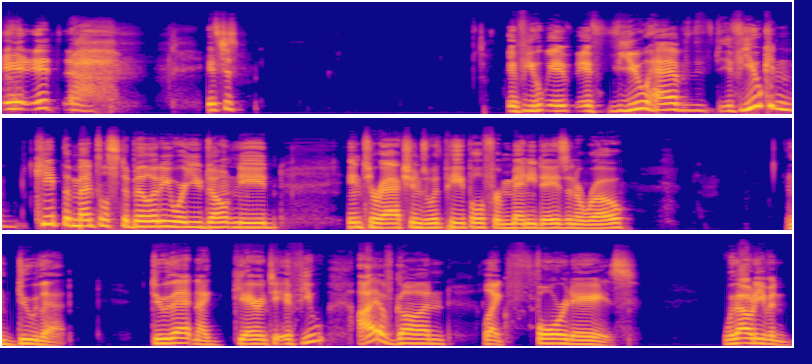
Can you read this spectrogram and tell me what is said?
it, it it's just if you if if you have if you can keep the mental stability where you don't need interactions with people for many days in a row, do that. Do that, and I guarantee if you I have gone like four days without even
